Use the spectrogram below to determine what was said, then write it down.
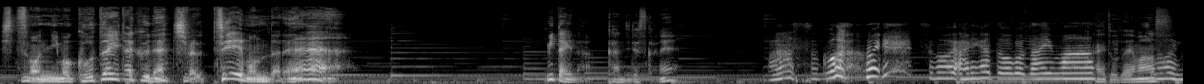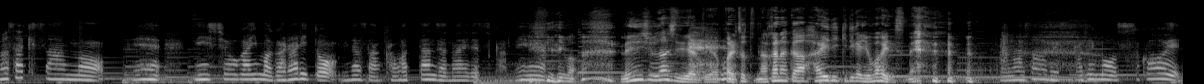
質問にも答えたくなっちまうってえもんだな。みたいな感じですかね。わあ、すごい、すごい、ありがとうございます。ありがとうございますす。ごい、まさきさんのね、印象が今がらりと皆さん変わったんじゃないですかね。今、練習なしでやるとやっぱりちょっとなかなか入りきりが弱いですね。あ、そうですか。でもすごい、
